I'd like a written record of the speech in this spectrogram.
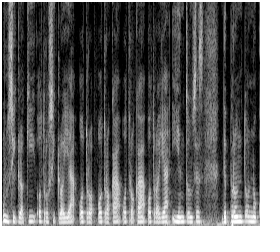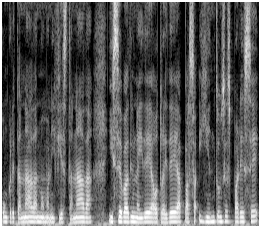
un ciclo aquí, otro ciclo allá, otro, otro acá, otro acá, otro allá, y entonces de pronto no concreta nada, no manifiesta nada, y se va de una idea a otra idea, pasa, y entonces parece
